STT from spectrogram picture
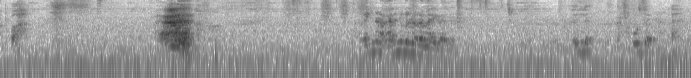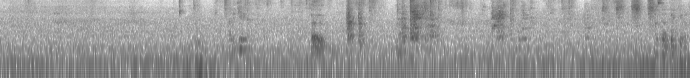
அப்பா. ஆ. என்னடா கரைஞ்சு விடுற மாதிரி கிடக்கு இல்ல பூசை அடிக்கல. அதான் தைக்கிறேன்.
